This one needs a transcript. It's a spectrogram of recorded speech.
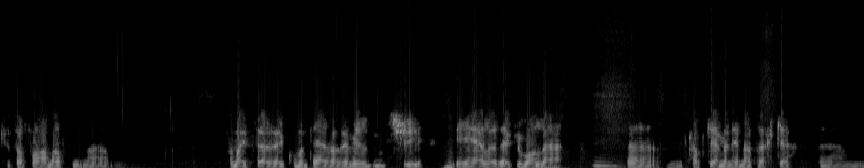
Kristoffer Andersen, uh, som jeg ser kommenterer i Vildensky i hele det globale uh, Capgemini-nettverket. Um,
